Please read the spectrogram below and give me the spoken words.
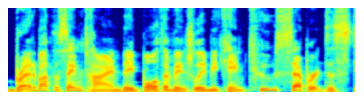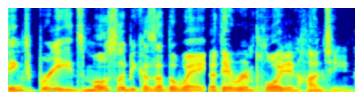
bred about the same time, they both eventually became two separate distinct breeds, mostly because of the way that they were employed in hunting.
